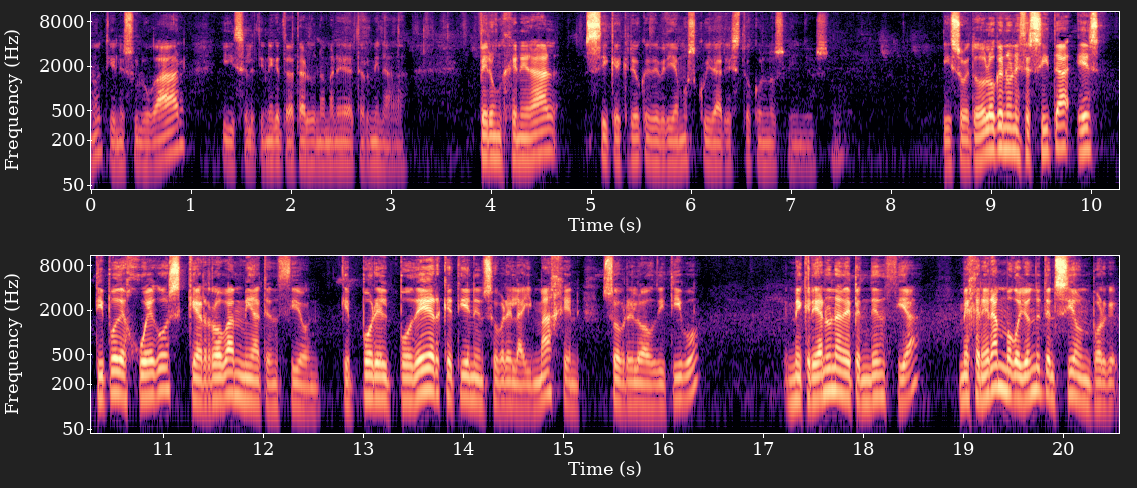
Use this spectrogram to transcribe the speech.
¿No? Tiene su lugar y se le tiene que tratar de una manera determinada. Pero en general sí que creo que deberíamos cuidar esto con los niños. Y sobre todo lo que no necesita es tipo de juegos que roban mi atención, que por el poder que tienen sobre la imagen, sobre lo auditivo, me crean una dependencia me generan mogollón de tensión, porque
